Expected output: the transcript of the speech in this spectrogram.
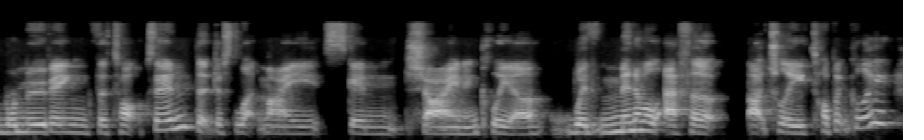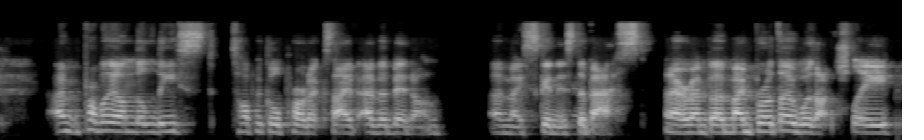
removing the toxin that just let my skin shine and clear with minimal effort. Actually, topically, I'm probably on the least topical products I've ever been on, and my skin is the best. And I remember my brother was actually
